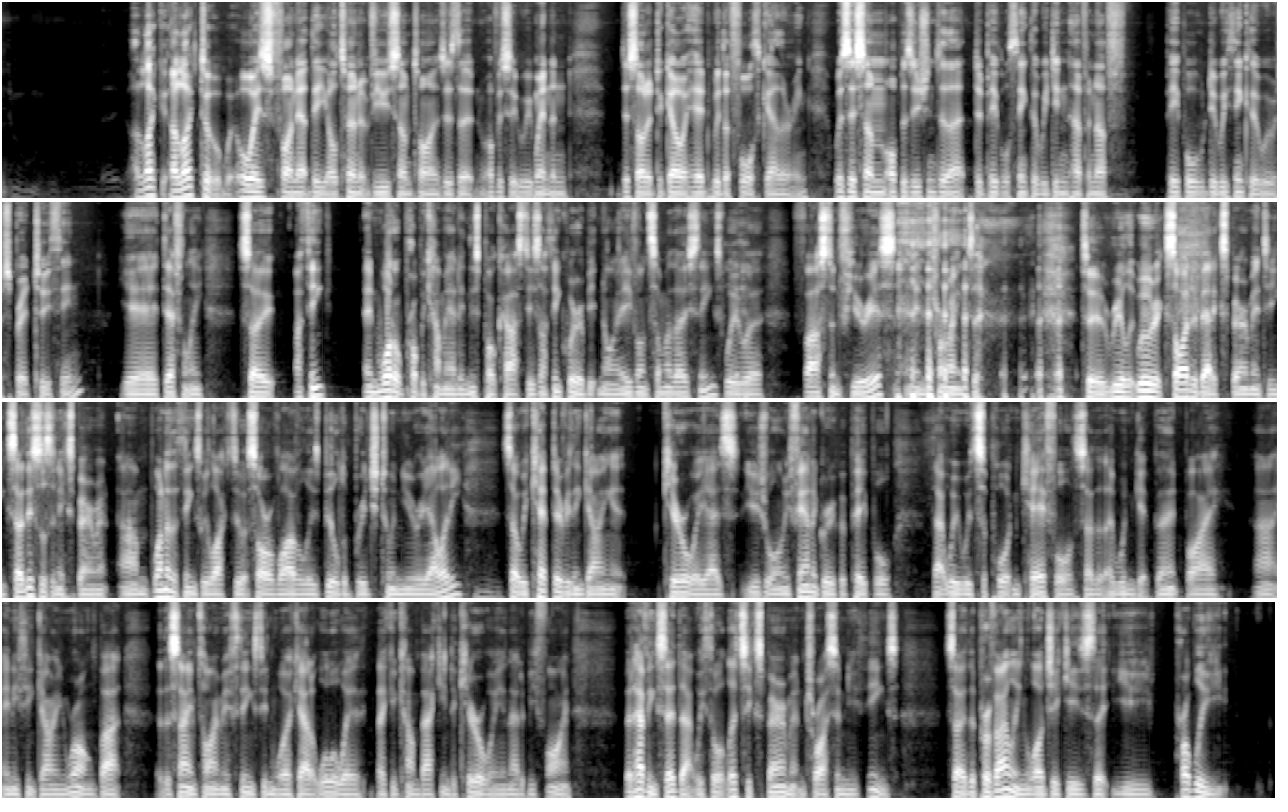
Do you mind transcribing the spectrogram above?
I like I like to always find out the alternate view. Sometimes is that obviously we went and decided to go ahead with a fourth gathering. Was there some opposition to that? Did people think that we didn't have enough people? Did we think that we were spread too thin? Yeah, definitely. So I think, and what'll probably come out in this podcast is I think we're a bit naive on some of those things. We Yeah. were fast and furious and trying to to really we were excited about experimenting. So this was an experiment. Um, one of the things we like to do at Soul Revival is build a bridge to a new reality. So we kept everything going at Kirrawee as usual, and we found a group of people that we would support and care for, so that they wouldn't get burnt by uh, anything going wrong. But at the same time, if things didn't work out at Woolooware, they could come back into Kirrawee, and that'd be fine. But having said that, we thought let's experiment and try some new things. So the prevailing logic is that you probably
